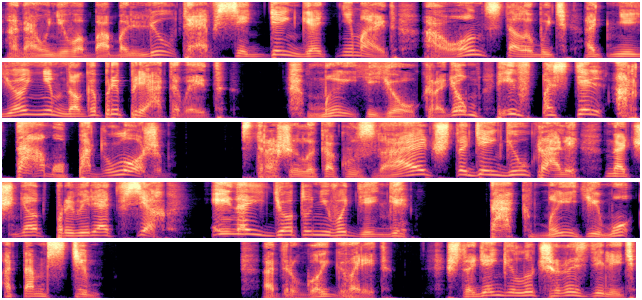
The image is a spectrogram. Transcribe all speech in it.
Она у него баба лютая, все деньги отнимает, а он, стало быть, от нее немного припрятывает. Мы ее украдем и в постель Артаму подложим. Страшила, как узнает, что деньги украли, начнет проверять всех и найдет у него деньги. Так мы ему отомстим. А другой говорит, что деньги лучше разделить,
